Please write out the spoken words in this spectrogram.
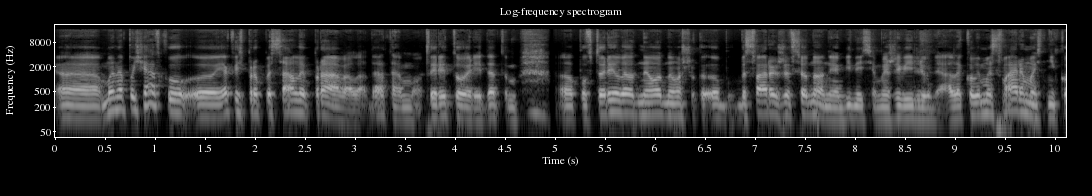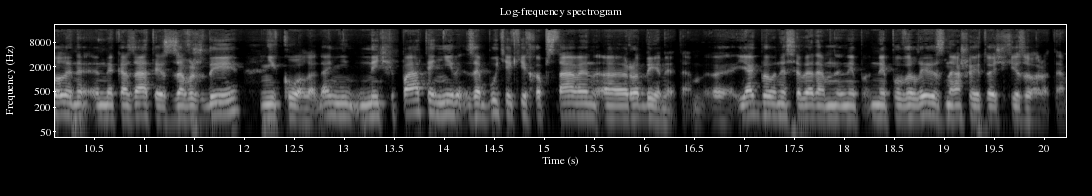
Е, ми на початку е, якось прописали правила да, там території, да, там повторили одне одного, що без сварок вже все одно не обійдеться, ми живі люди. Але коли ми сваримось, ніколи не, не казати завжди ніколи, да, ні, не чіпати ні за будь-яких обставин родини. Там Як би вони себе там не не повели з нашої точки зору. Там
